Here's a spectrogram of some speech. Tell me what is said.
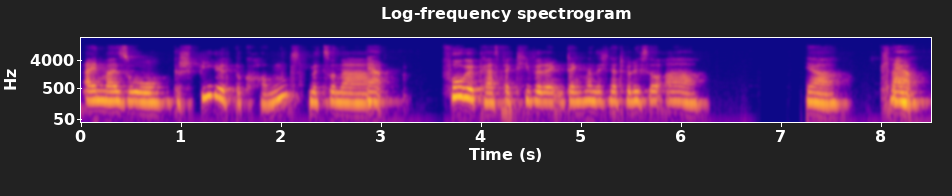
einmal so gespiegelt bekommt mit so einer ja. Vogelperspektive, denk, denkt man sich natürlich so, ah, ja, klar. Ja.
